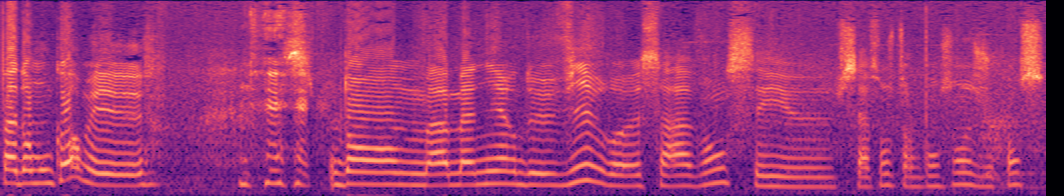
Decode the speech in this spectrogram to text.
Pas dans mon corps, mais dans ma manière de vivre, ça avance et euh, ça avance dans le bon sens, je pense.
